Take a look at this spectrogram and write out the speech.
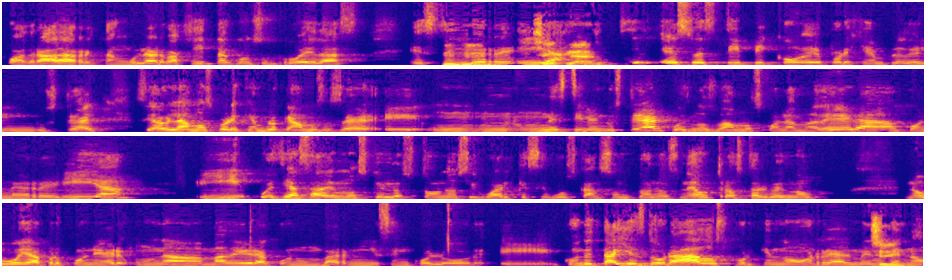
cuadrada, rectangular, bajita, con sus ruedas este, de herrería. Eso es típico, de, por ejemplo, del industrial. Si hablamos, por ejemplo, que vamos a hacer eh, un, un, estilo industrial, pues nos vamos con la madera, con la herrería, y pues ya sabemos que los tonos igual que se buscan son tonos neutros, tal vez no no voy a proponer una madera con un barniz en color, eh, con detalles dorados, porque no, realmente no,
